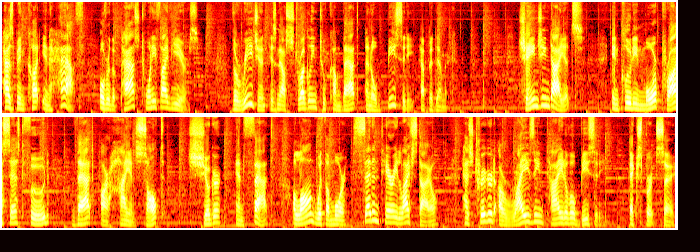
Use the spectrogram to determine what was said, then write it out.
has been cut in half over the past 25 years, the region is now struggling to combat an obesity epidemic. Changing diets, including more processed food that are high in salt, sugar, and fat, along with a more sedentary lifestyle, has triggered a rising tide of obesity, experts say.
